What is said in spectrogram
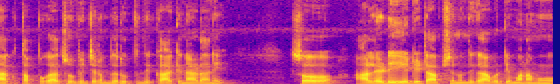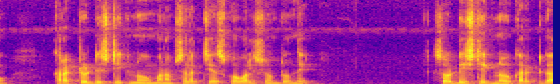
నాకు తప్పుగా చూపించడం జరుగుతుంది కాకినాడ అని. సో ఆల్రెడీ ఎడిట్ ఆప్షన్ ఉంది కాబట్టి మనము కరెక్ట్ డిస్టిక్ను మనం సెలెక్ట్ చేసుకోవాల్సి ఉంటుంది. సో డిస్టిక్ను కరెక్ట్గా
